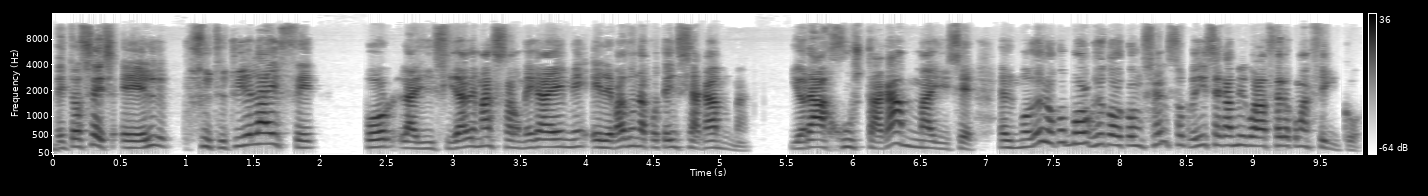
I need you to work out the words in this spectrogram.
entonces él sustituye la F por la densidad de masa omega m elevado a una potencia gamma y ahora ajusta gamma y dice, el modelo cosmológico de consenso predice gamma igual a 0,5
